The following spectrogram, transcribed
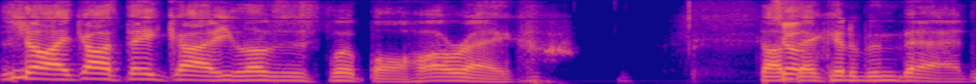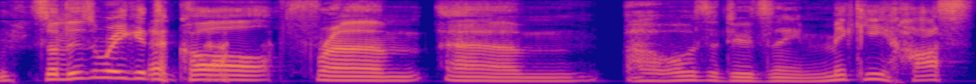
You're like, oh thank God he loves his football. All right. Thought So- that could have been bad. So this is where he gets a call from um oh what was the dude's name? Mickey Hos-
